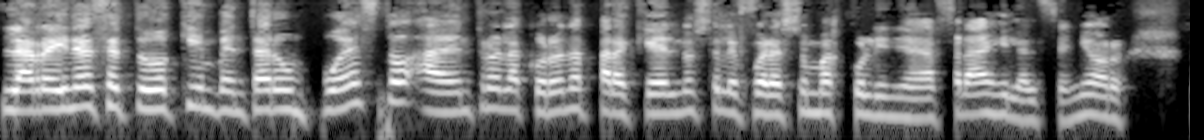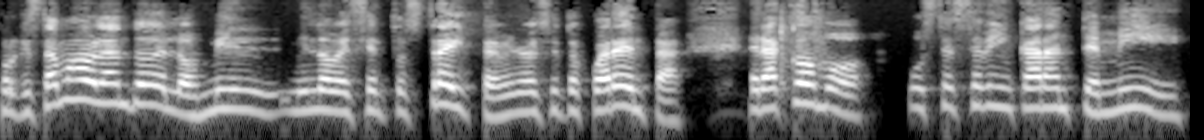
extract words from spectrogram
la reina se tuvo que inventar un puesto adentro de la corona para que él no se le fuera su masculinidad frágil al señor, porque estamos hablando de los mil, 1930, 1940, era como, usted se vincar ante mí,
